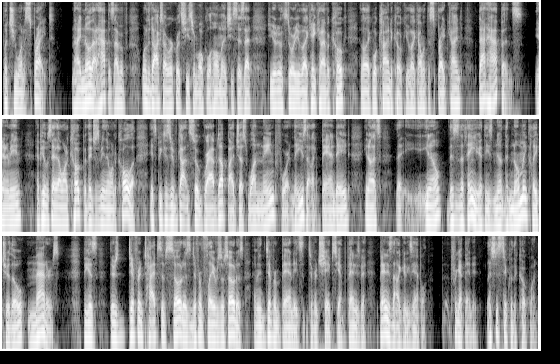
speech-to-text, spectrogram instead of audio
but you want a Sprite. Now I know that happens. I have one of the docs I work with. She's from Oklahoma, and she says that you go to the store, you're like, "Hey, can I have a Coke?" And they're like, "What kind of Coke?" You're like, "I want the Sprite kind." That happens. You know what I mean? And people say they want a Coke, but they just mean they want a cola. It's because you've gotten so grabbed up by just one name for it, and they use that like Band Aid. You know, that's that. You know, this is the thing. You get these. The nomenclature though matters because there's different types of sodas and different flavors of sodas. I mean, different band-aids, different shapes. Yeah, but band-aids, band-aid's not a good example. Forget band-aid. Let's just stick with the Coke one.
